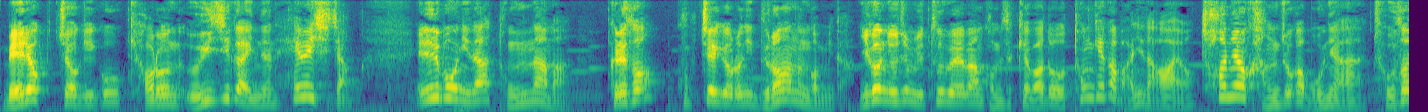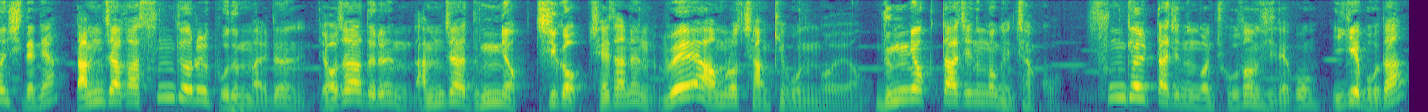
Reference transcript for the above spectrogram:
매력적이고 결혼 의지가 있는 해외 시장, 일본이나 동남아. 그래서 국제 결혼이 늘어나는 겁니다. 이건 요즘 유튜브에만 검색해봐도 통계가 많이 나와요. 처녀 강조가 뭐냐? 조선시대냐? 남자가 순결을 보든 말든 여자들은 남자 능력, 직업, 재산은 왜 아무렇지 않게 보는 거예요? 능력 따지는 건 괜찮고 순결 따지는 건 조선시대고 이게 뭐다?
